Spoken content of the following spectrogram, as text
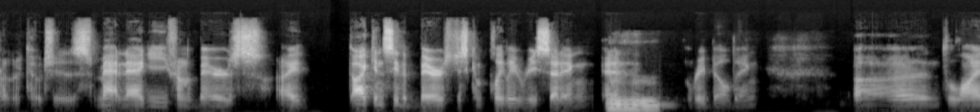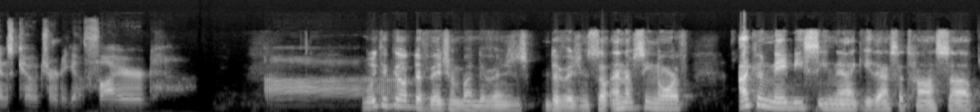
What other coaches? Matt Nagy from the Bears. I I can see the Bears just completely resetting and hmm rebuilding. Uh, the Lions coach already got fired. Uh, We could go division by division. Division. So NFC North, I could maybe see Nagy. That's a toss up.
